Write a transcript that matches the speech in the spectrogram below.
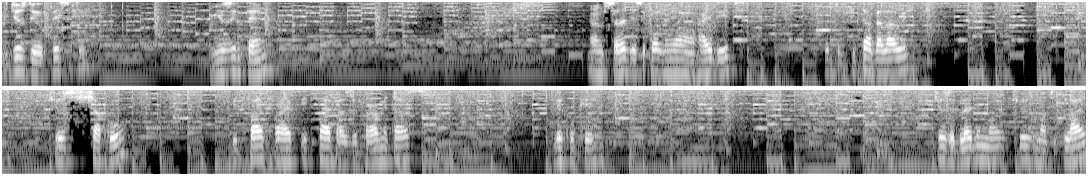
Reduce the opacity. I'm using 10 I'm select the second layer and uh, hide it go to filter gallery. Choose charcoal with 5585 as the parameters. Click ok. Choose the blending mode. Choose multiply.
